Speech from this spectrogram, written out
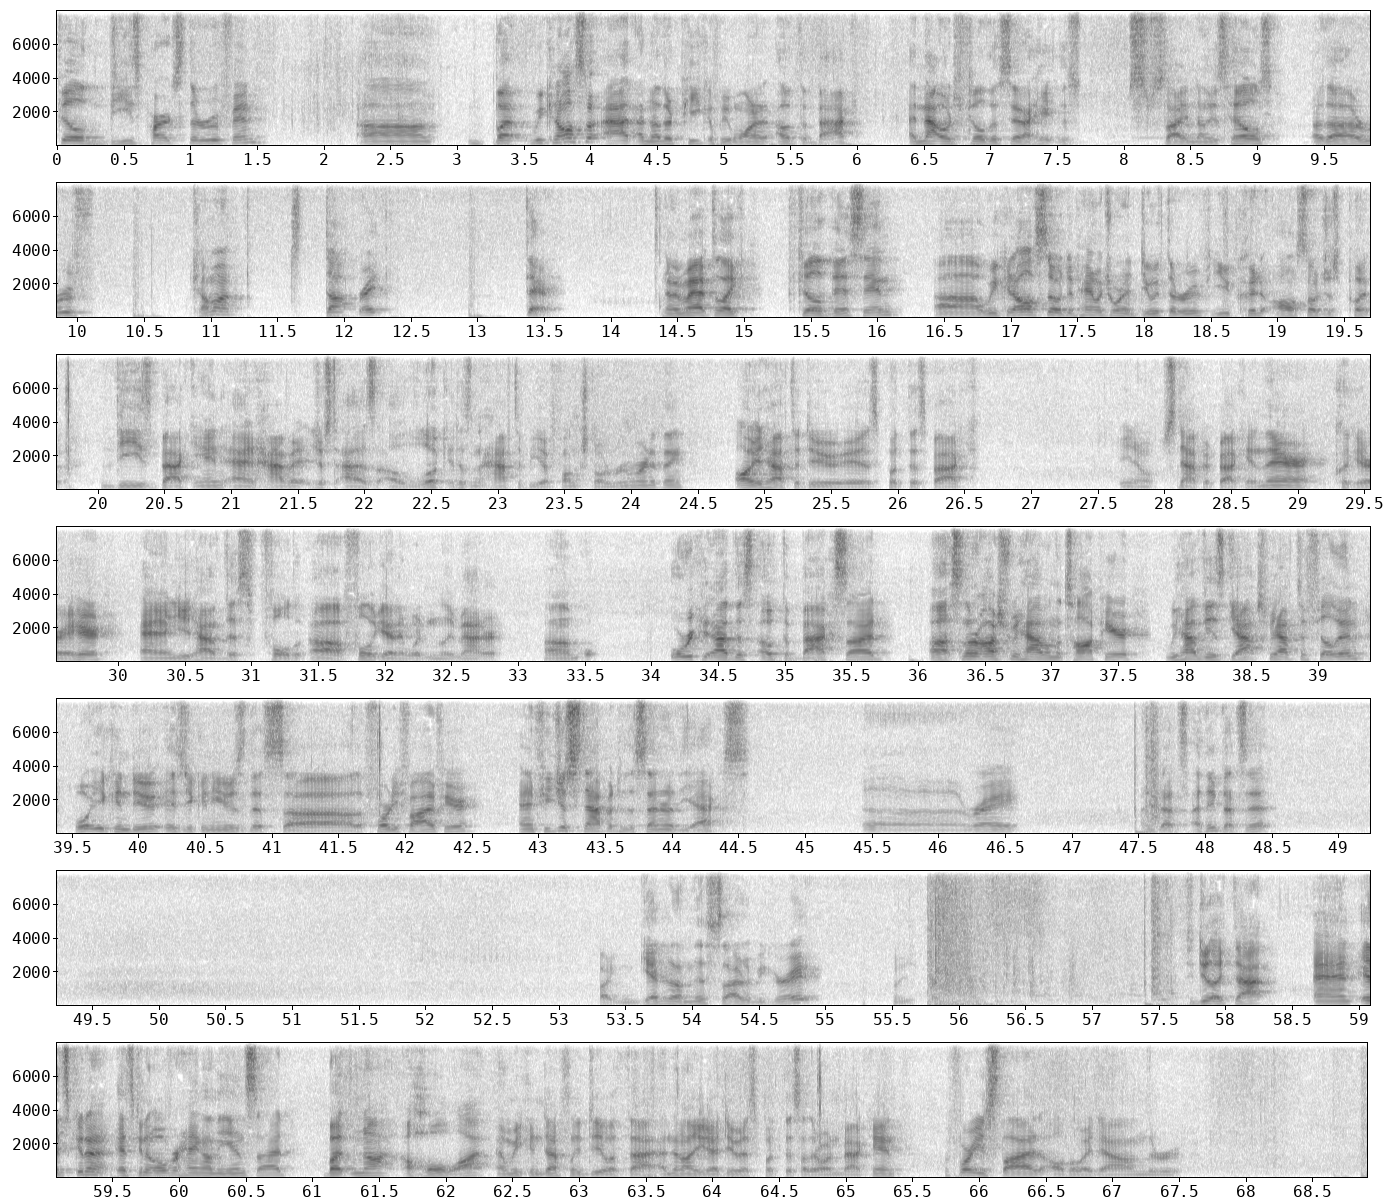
fill these parts of the roof in. Um, but we can also add another peak if we want it out the back, and that would fill this in. I hate this sliding down these hills, or the roof. Come on, stop right there. Now we might have to like fill this in. Uh, we could also, depending on what you want to do with the roof, you could also just put these back in and have it just as a look. It doesn't have to be a functional room or anything. All you'd have to do is put this back, you know, snap it back in there, click it right here, and you'd have this full, uh, full again. It wouldn't really matter. Um, or we could add this out the backside. Uh, so another option we have on the top here, we have these gaps we have to fill in. What you can do is you can use this, uh, the 45 here, and if you just snap it to the center of the X, uh, right, I think that's, I think that's it. If I can get it on this side, would be great. To do like that, and it's gonna it's gonna overhang on the inside, but not a whole lot, and we can definitely deal with that. And then all you gotta do is put this other one back in before you slide all the way down the roof.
